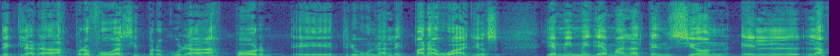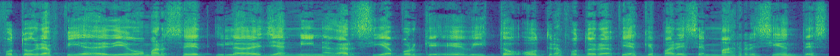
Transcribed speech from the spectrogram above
declaradas prófugas y procuradas por eh, tribunales paraguayos. Y a mí me llama la atención el, la fotografía de Diego Marcet y la de Janina García, porque he visto otras fotografías que parecen más recientes,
